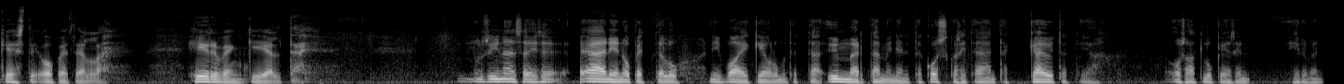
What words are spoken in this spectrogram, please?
kesti opetella hirven kieltä? No sinänsä ei se äänien opettelu niin vaikea ollut, mutta että ymmärtäminen, että koska sitä ääntä käytät ja osaat lukea sen hirven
